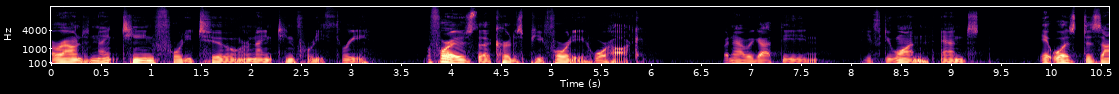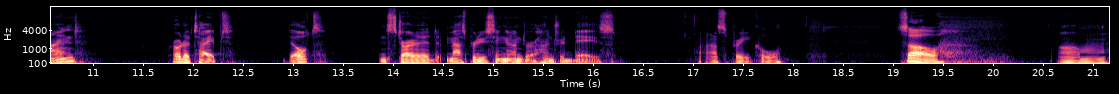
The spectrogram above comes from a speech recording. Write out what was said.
around 1942 or 1943. Before it was the Curtiss P40 Warhawk, but now we got the P51, and it was designed, prototyped, built, and started mass producing in under 100 days. that's pretty cool. So, um,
